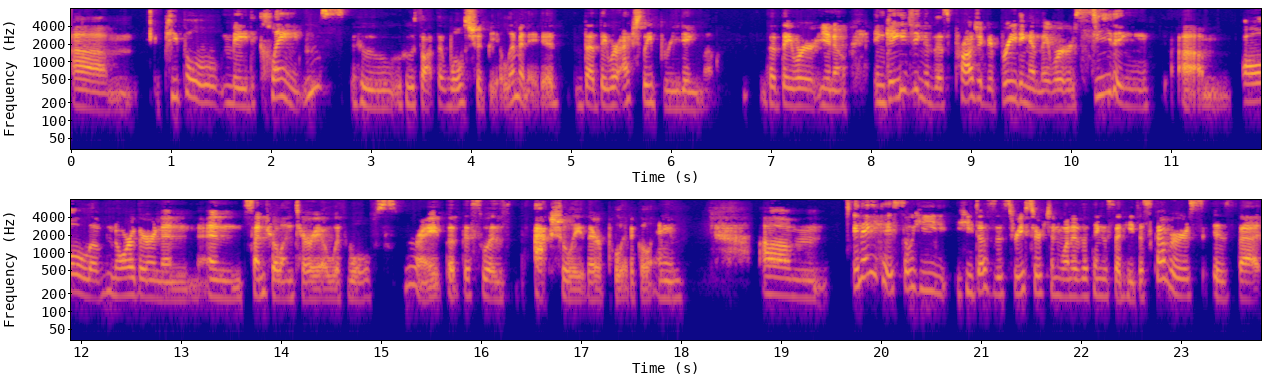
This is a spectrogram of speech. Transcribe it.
um, people made claims who who thought that wolves should be eliminated that they were actually breeding them that they were, you know, engaging in this project of breeding and they were seeding um, all of northern and, and central Ontario with wolves, right? That this was actually their political aim. Um, in any case, so he he does this research, and one of the things that he discovers is that,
